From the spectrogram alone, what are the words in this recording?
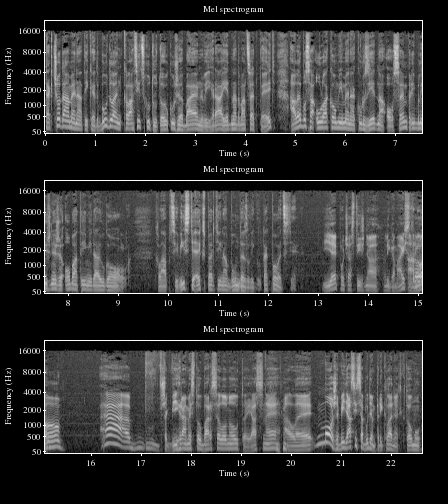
Tak čo dáme na tiket? Buď len klasickú tutovku, že Bayern vyhrá 1,25, alebo sa ulakomíme na kurz 1,8, približne, že oba týmy dajú gól. Chlapci, vy ste experti na Bundesligu, tak povedzte. Je počas týždňa Liga majstrov. Áno. A však vyhráme s tou Barcelonou, to je jasné, ale môže byť, asi sa budem prikláňať k tomu,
